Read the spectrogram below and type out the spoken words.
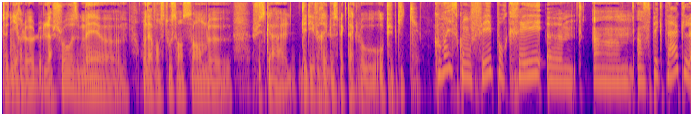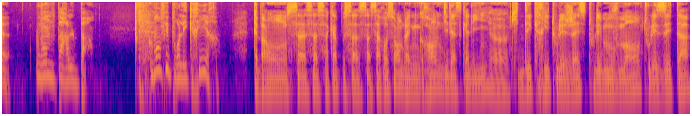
tenir le- le- la chose, mais euh, on avance tous ensemble jusqu'à délivrer le spectacle au, au public. Comment est-ce qu'on fait pour créer euh, un, un spectacle où on ne parle pas Comment on fait pour l'écrire? Eh ben, on, ça, ça, ça, ressemble à une grande didascalie euh, qui décrit tous les gestes, tous les mouvements, tous les états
